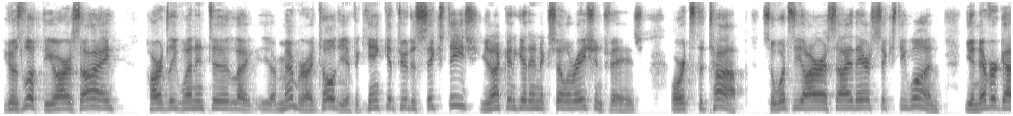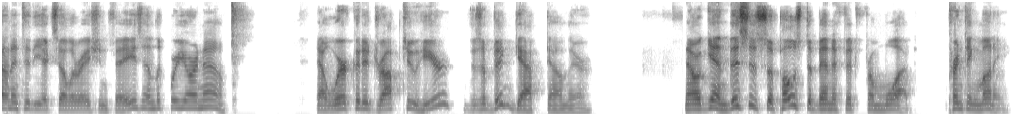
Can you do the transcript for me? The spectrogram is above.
He goes, look, the RSI hardly went into like remember I told you if it can't get through the 60s, you're not going to get an acceleration phase or it's the top. So what's the RSI there? 61. You never got into the acceleration phase and look where you are now. Now where could it drop to here? There's a big gap down there. Now again, this is supposed to benefit from what? Printing money.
